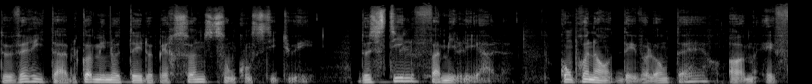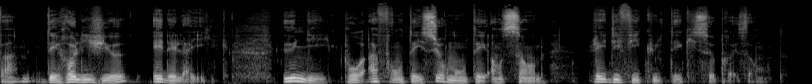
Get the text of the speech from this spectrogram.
De véritables communautés de personnes sont constituées, de style familial, comprenant des volontaires, hommes et femmes, des religieux et des laïcs, unis pour affronter et surmonter ensemble les difficultés qui se présentent.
